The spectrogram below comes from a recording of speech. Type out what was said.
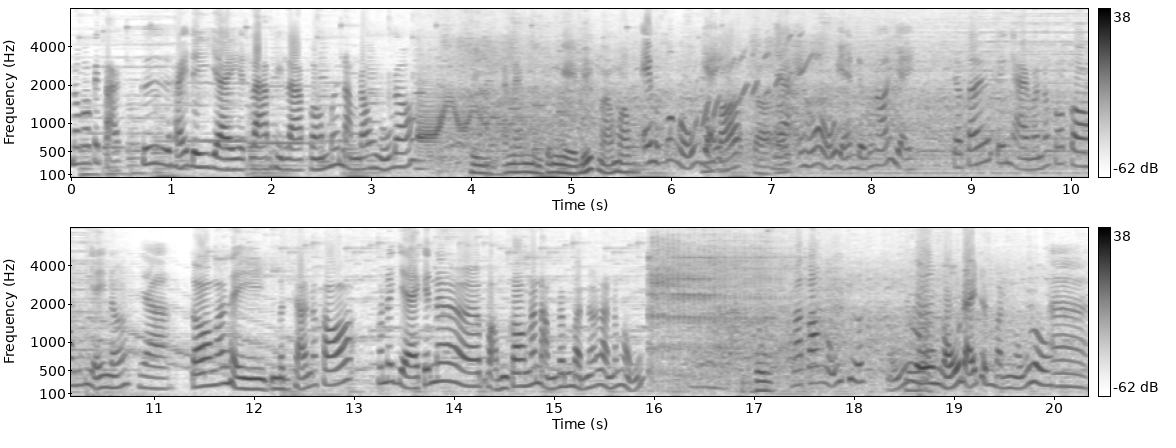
nó có cái tật cứ hãy đi về làm thì làm còn mới nằm đâu ngủ đó. Thì anh em mình trong nghề biết mà đúng không? Em không có ngủ vậy. không có trời dạ ơi. em không có ngủ vậy anh đừng nói vậy. Cho tới cái ngày mà nó có con cũng vậy nữa. Dạ. Con á thì mình sợ nó khó. Có nó về cái nó bồng con nó nằm trên mình nó là nó ngủ. Ru mà con ngủ chưa? Ngủ luôn ngủ để trên mình ngủ luôn. À.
